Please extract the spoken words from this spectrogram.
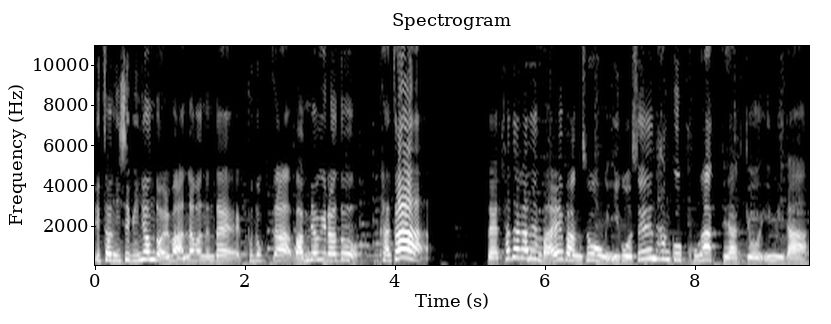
2022년도 얼마 안 남았는데 구독자 만 명이라도 가자! 네, 찾아가는 마을 방송 이곳은 한국공학대학교입니다.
